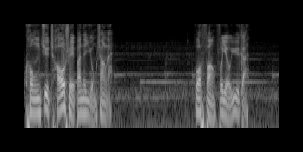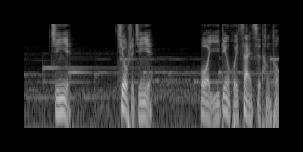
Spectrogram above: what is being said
恐惧潮水般的涌上来。我仿佛有预感，今夜，就是今夜，我一定会再次疼痛。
